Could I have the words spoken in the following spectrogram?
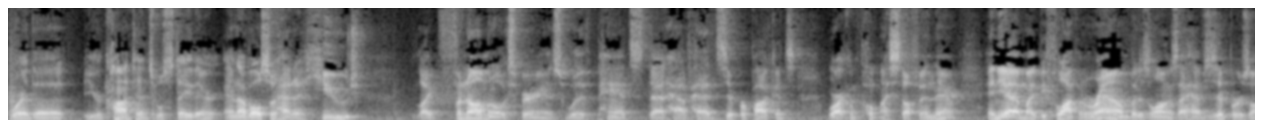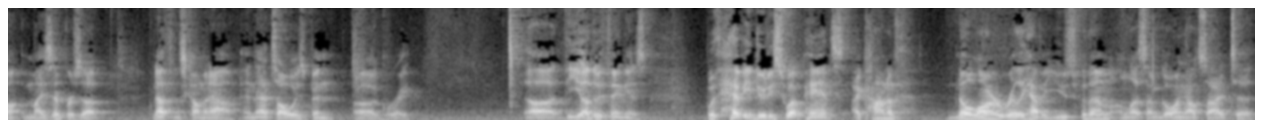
where the your contents will stay there. And I've also had a huge, like phenomenal experience with pants that have had zipper pockets where I can put my stuff in there. And yeah, it might be flopping around, but as long as I have zippers on my zippers up, nothing's coming out, and that's always been uh, great. Uh, the other thing is, with heavy duty sweatpants, I kind of no longer really have a use for them unless I'm going outside to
